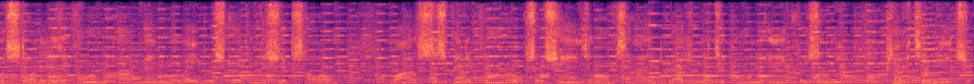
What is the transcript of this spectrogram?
which started as a form of manual labor scraping the ship's hull, while suspended from ropes or chains alongside, gradually took on an increasingly punitive nature.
